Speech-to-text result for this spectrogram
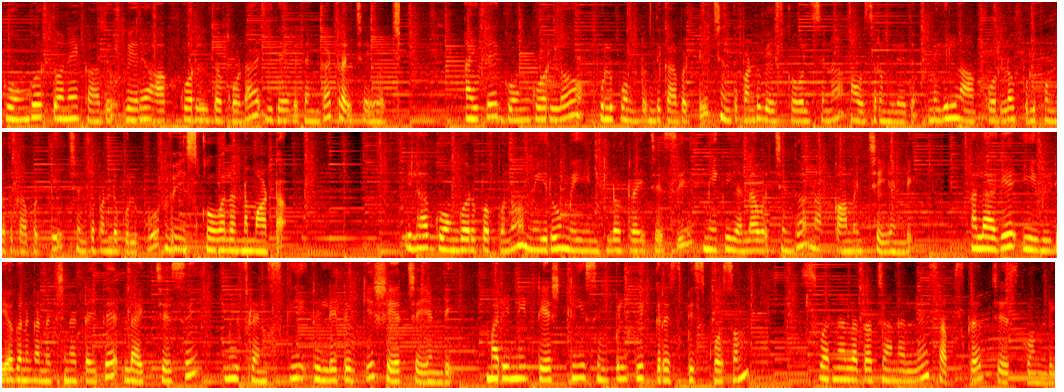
గోంగూరతోనే కాదు వేరే ఆకుకూరలతో కూడా ఇదే విధంగా ట్రై చేయవచ్చు. అయితే గోంగూరలో పులుపు ఉంటుంది కాబట్టి చింతపండు వేసుకోవాల్సిన అవసరం లేదు. మిగిలిన ఆకుకూరలో పులుపు ఉండదు కాబట్టి చింతపండు పులుపు వేసుకోవాలన్నమాట. ఇలా గోంగూర పప్పును మీరు మీ ఇంట్లో ట్రై చేసి మీకు ఎలా వచ్చిందో నాకు కామెంట్ చేయండి. అలాగే ఈ వీడియో కనుక నచ్చినట్టయితే లైక్ చేసి మీ ఫ్రెండ్స్కి రిలేటివ్కి షేర్ చేయండి. మరిన్ని టేస్టీ సింపుల్ క్విక్ రెసిపీస్ కోసం స్వర్ణలత ఛానల్ని సబ్స్క్రైబ్ చేసుకోండి.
